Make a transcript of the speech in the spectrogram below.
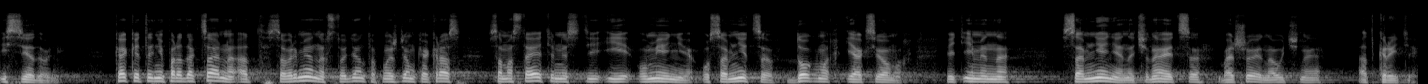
исследование. Как это ни парадоксально, от современных студентов мы ждем как раз самостоятельности и умения усомниться в догмах и аксиомах. Ведь именно с сомнения начинается большое научное открытие.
